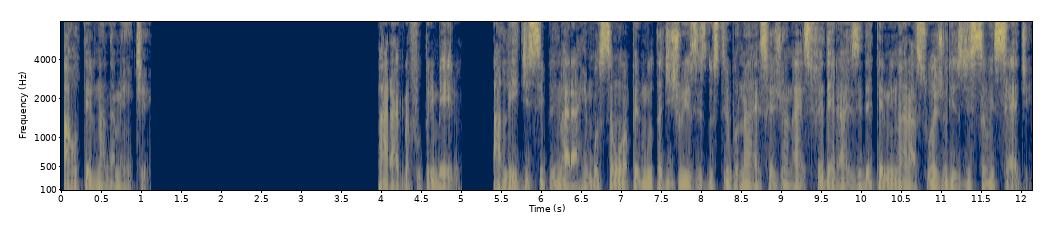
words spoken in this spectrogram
alternadamente. Parágrafo 1. A lei disciplinará a remoção ou a permuta de juízes dos tribunais regionais federais e determinará sua jurisdição e sede.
